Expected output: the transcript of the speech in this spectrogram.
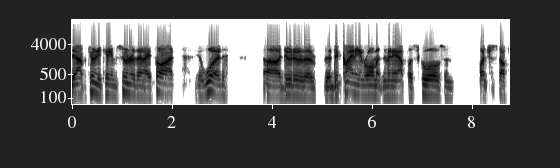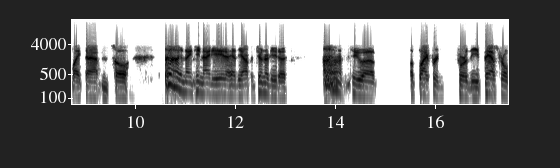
the opportunity came sooner than I thought it would, uh, due to the, the declining enrollment in the Minneapolis schools and a bunch of stuff like that. And so, in 1998, I had the opportunity to to uh, apply for for the pastoral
